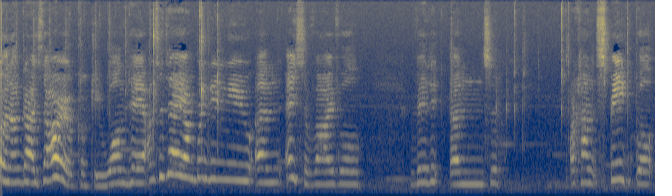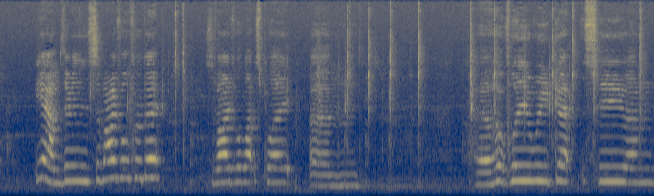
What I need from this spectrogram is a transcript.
going on guys, the Oreo Cookie One here, and today I'm bringing you um, a survival video, and I can't speak, but yeah, I'm doing survival for a bit, survival let's play, um, uh, hopefully we get to um,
